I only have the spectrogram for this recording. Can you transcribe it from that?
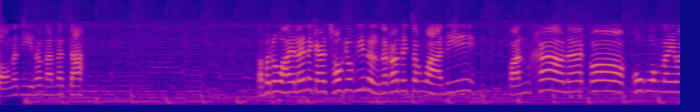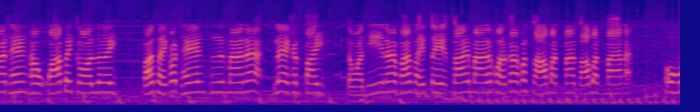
2 นาทีเท่านั้นนะจ๊ะ เรามาดูไฮไลท์ในการชกยกที่หนึ่งนะครับ ในจังหวะนี้ฝันข้าวนะ ก็คุกวงในมาแทงเข่าขวาไปก่อนเลย ฟ้าใสก็แทงคืนมานะแลกกันไป จังหวะนี้นะ ฟ้าใสเตะซ้ายมาแล้วขวัญข้าวก็สาวหมัดมาสาวหมัดมานะโอ้โห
